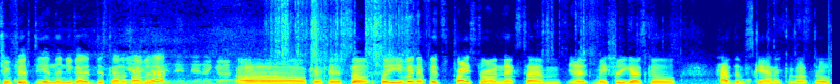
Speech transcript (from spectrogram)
250, and then you got a discount on Yeah, top of that. And then, then I got. Oh, okay, okay. So, so even if it's priced wrong next time, uh, make sure you guys go have them scan it, cause that's dope.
